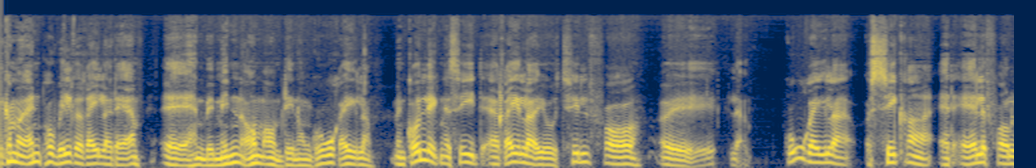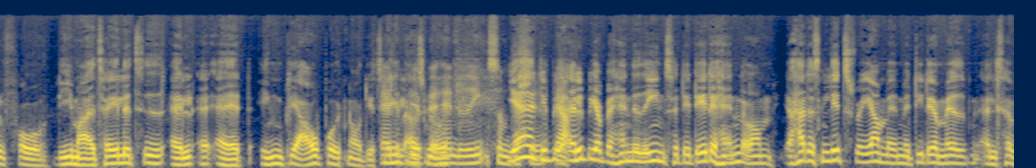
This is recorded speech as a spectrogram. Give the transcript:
det kommer jo an på, hvilke regler det er, øh, han vil minde om, om det er nogle gode regler. Men grundlæggende set er regler jo til for, øh, gode regler at sikre, at alle folk får lige meget taletid, at, at ingen bliver afbrudt, når de taler. Alle bliver behandlet en, som Ja, det bliver, ja. alle bliver behandlet en, så det er det, det handler om. Jeg har det sådan lidt sværere med, med de der med, altså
